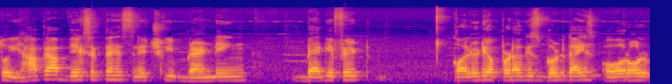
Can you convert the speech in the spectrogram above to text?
तो यहाँ पे आप देख सकते हैं स्निच की branding fit quality of product is good guys. Overall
